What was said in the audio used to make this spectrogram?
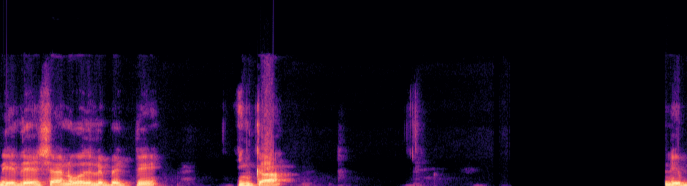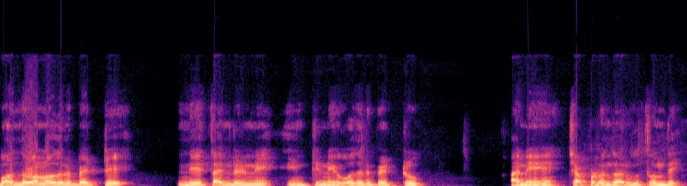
నీ దేశాన్ని వదిలిపెట్టి ఇంకా నీ బంధువులను వదిలిపెట్టి నీ తండ్రిని ఇంటిని వదిలిపెట్టు అని చెప్పడం జరుగుతుంది.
